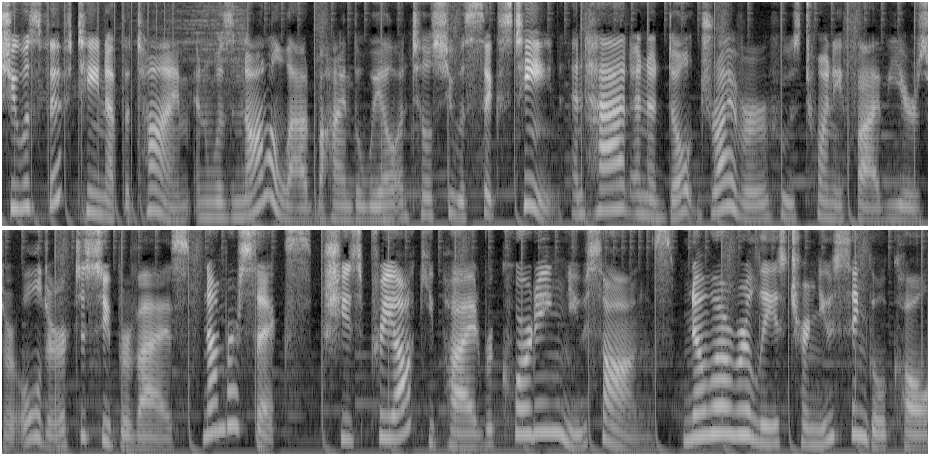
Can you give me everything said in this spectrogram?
She was 15 at the time and was not allowed behind the wheel until she was 16 and had an adult driver who was 25 years or older to supervise. Number 6. She's preoccupied recording new songs. Noah released her new single called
